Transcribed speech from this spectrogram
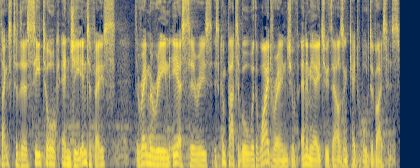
Thanks to the SeaTalk NG interface, the Raymarine ES series is compatible with a wide range of NMEA 2000 capable devices.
